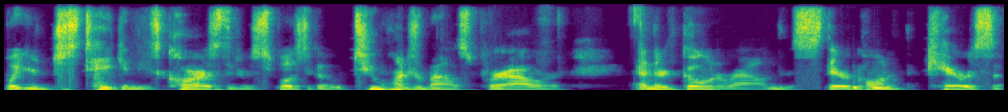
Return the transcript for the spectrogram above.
but you're just taking these cars that are supposed to go 200 miles per hour and they're going around this they're calling it the carousel.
